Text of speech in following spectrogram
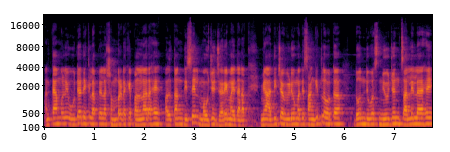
आणि त्यामुळे उद्या देखील आपल्याला शंभर टक्के पळणार आहे. पलताना दिसेल मौजे झरे मैदानात. मी आधीच्या व्हिडिओमध्ये सांगितलं होतं दोन दिवस नियोजन चाललेलं आहे.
